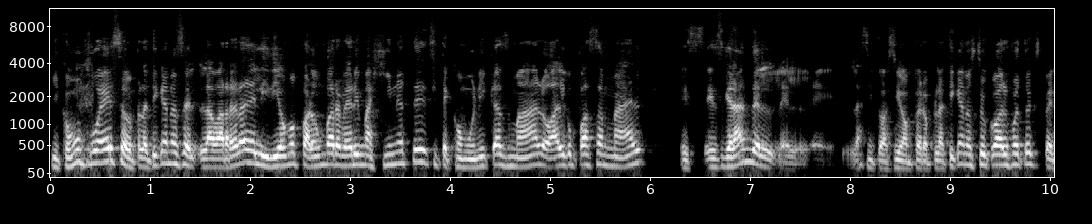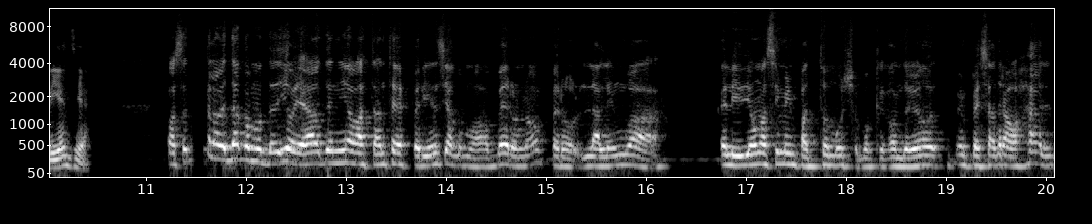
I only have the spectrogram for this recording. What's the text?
¿Y cómo fue eso? Platícanos la barrera del idioma para un barbero. Imagínate si te comunicas mal o algo pasa mal. Es, es grande la situación, pero platícanos tú cuál fue tu experiencia. Pues la verdad, como te digo, ya tenía bastante experiencia como barbero, ¿no? Pero la lengua, el idioma sí me impactó mucho, porque cuando yo empecé a trabajar,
